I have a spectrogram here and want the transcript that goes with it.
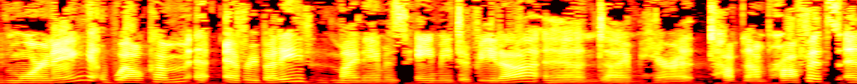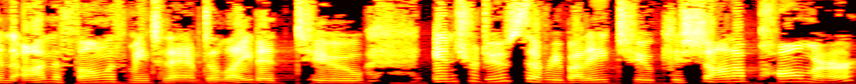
Good morning. Welcome, everybody. My name is Amy DeVita, and I'm here at Top Nonprofits. And on the phone with me today, I'm delighted to introduce everybody to Kishana Palmer.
